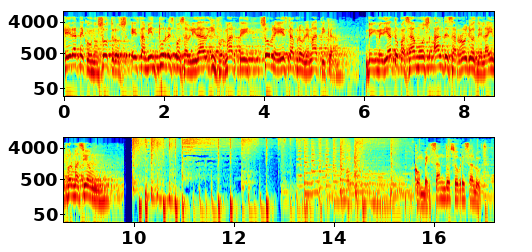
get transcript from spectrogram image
Quédate con nosotros, es también tu responsabilidad informarte sobre esta problemática. De inmediato pasamos al desarrollo de la información. Conversando sobre salud.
